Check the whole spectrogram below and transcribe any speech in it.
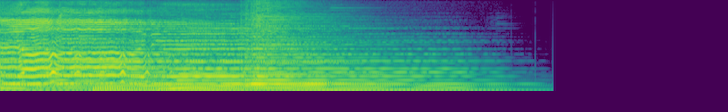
呀、啊。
